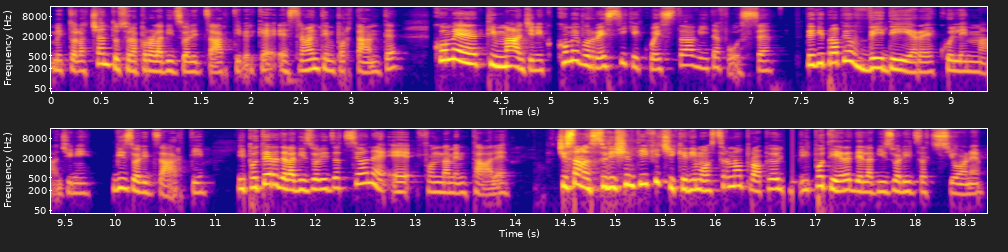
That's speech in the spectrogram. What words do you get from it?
metto l'accento sulla parola visualizzarti perché è estremamente importante, come ti immagini, come vorresti che questa vita fosse? Devi proprio vedere quelle immagini, visualizzarti. Il potere della visualizzazione è fondamentale. Ci sono studi scientifici che dimostrano proprio il potere della visualizzazione.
